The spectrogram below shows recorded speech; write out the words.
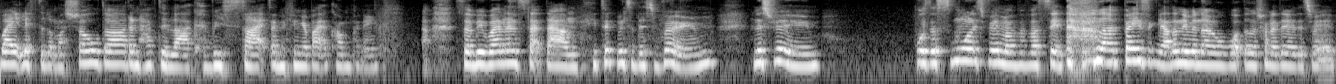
weight lifted on my shoulder I don't have to like recite anything about a company so we went and sat down. He took me to this room. And this room was the smallest room I've ever seen. like basically, I don't even know what they were trying to do with this room.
